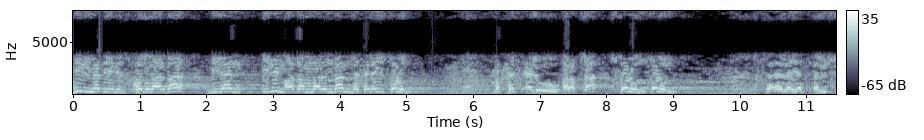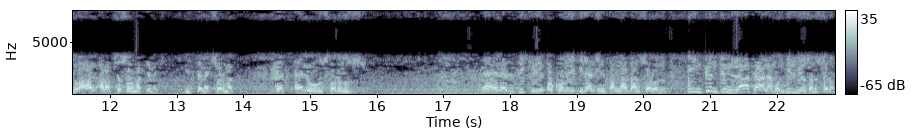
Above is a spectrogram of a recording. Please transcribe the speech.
Bilmediğiniz konularda bilen ilim adamlarından meseleyi sorun. Bak fes'elû Arapça sorun sorun. Se'ele yes'elü sual Arapça sormak demek. İstemek, sormak. Fes'elu sorunuz. Ehle zikri o konuyu bilen insanlardan sorun. İn kuntum la ta'lemun bilmiyorsanız sorun.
